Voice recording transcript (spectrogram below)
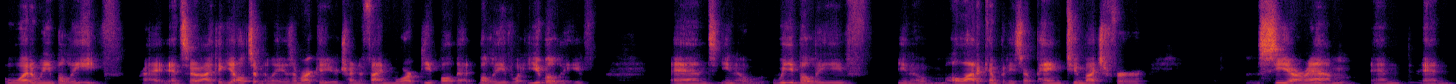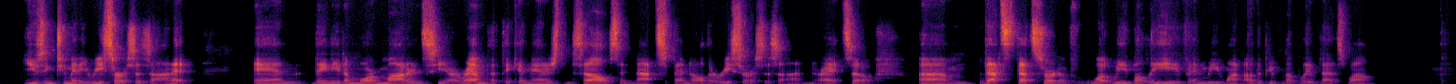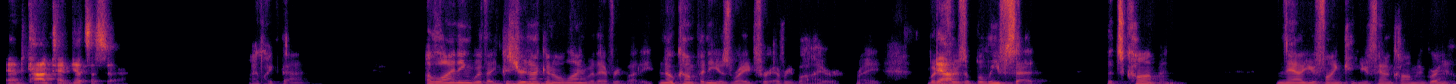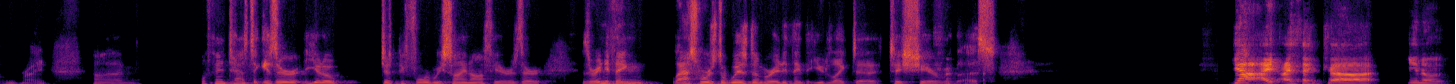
what do we believe right? And so i think ultimately as a marketer you're trying to find more people that believe what you believe. And you know we believe you know a lot of companies are paying too much for crm and and using too many resources on it. And they need a more modern crm that they can manage themselves and not spend all their resources on right? So um, that's that's sort of what we believe and we want other people to believe that as well. And content gets us there. I like that. Aligning with it because you're not going to align with everybody. No company is right for every buyer right but yeah. if there's a belief set that's common, now you find you found common ground, right? Um, well, fantastic. Is there, you know, just before we sign off here, is there is there anything last words to wisdom or anything that you'd like to to share with us? Yeah, I, I think uh, you know,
